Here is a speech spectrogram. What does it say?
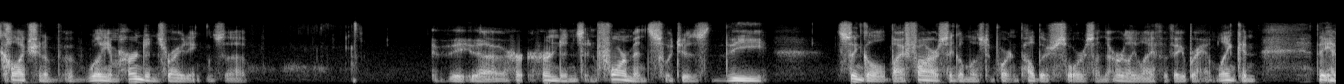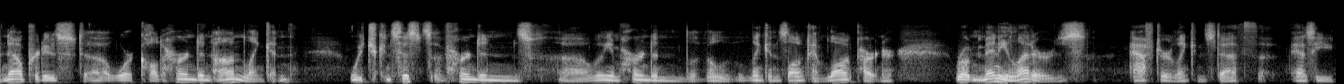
collection of, of, William Herndon's writings, uh, Herndon's Informants, which is the single, by far, single most important published source on the early life of Abraham Lincoln. They have now produced a work called Herndon on Lincoln, which consists of Herndon's, uh, William Herndon, the, the Lincoln's longtime law partner, wrote many letters after Lincoln's death uh, as he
